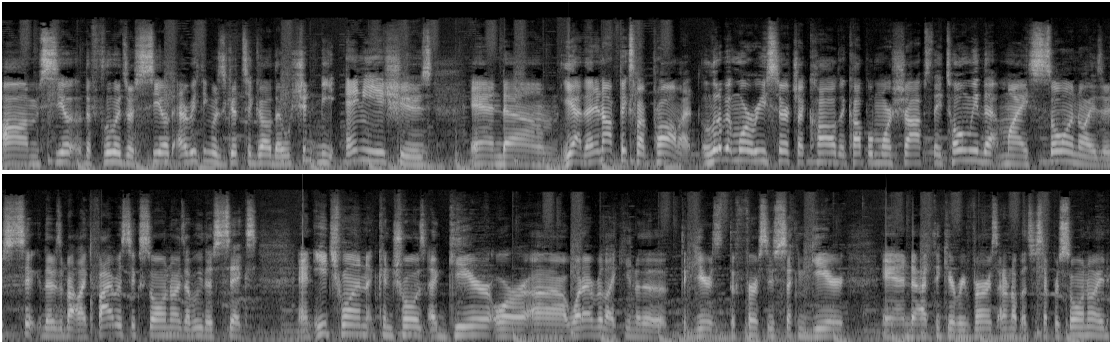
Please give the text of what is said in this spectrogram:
um, seal, the fluids are sealed, everything was good to go. There shouldn't be any issues. And um, yeah, they did not fix my problem. A little bit more research, I called a couple more shops. They told me that my solenoids are six, there's about like five or six solenoids, I believe there's six. And each one controls a gear or uh, whatever, like, you know, the, the gears, the first or second gear. And uh, I think you're reverse. I don't know if that's a separate solenoid.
